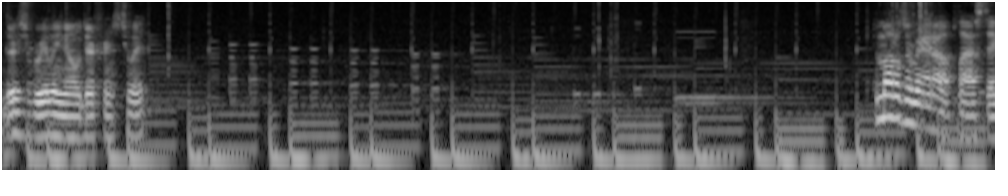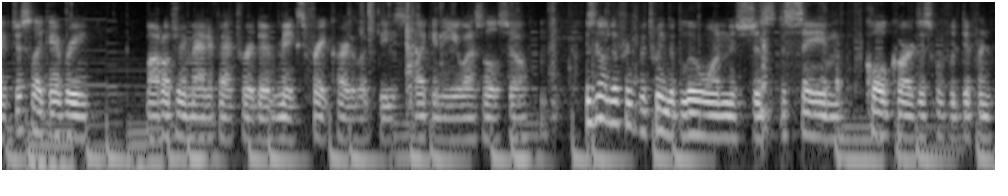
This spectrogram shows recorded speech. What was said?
There's really no difference to it. The models are made out of plastic, just like every Model J manufacturer that makes freight cars like these, like in the US also. There's no difference between the blue one, it's just the same coal car, just with a different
